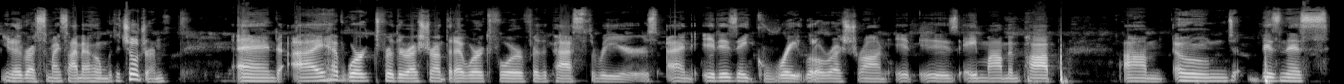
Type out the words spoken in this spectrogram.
you know the rest of my time at home with the children and I have worked for the restaurant that I worked for for the past three years, and it is a great little restaurant. It is a mom and pop um, owned business,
